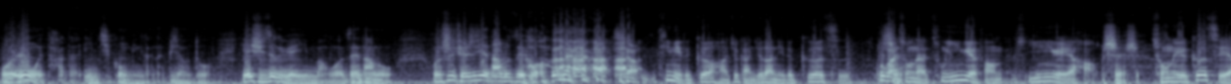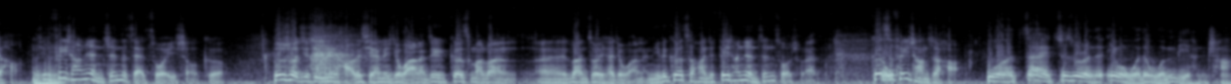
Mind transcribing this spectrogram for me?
我认为他的引起共鸣感的比较多。也许这个原因吧，我在大陆。我是全世界大陆最后，是听你的歌哈，就感觉到你的歌词，不管从哪，从音乐方面，音乐也好，是是，从那个歌词也好，就非常认真的在做一首歌，不是说就是一个好的旋律就完了，这个歌词嘛乱呃乱做一下就完了，你的歌词好像就非常认真做出来的，歌词非常之好。我在制作人的，因为我的文笔很差。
